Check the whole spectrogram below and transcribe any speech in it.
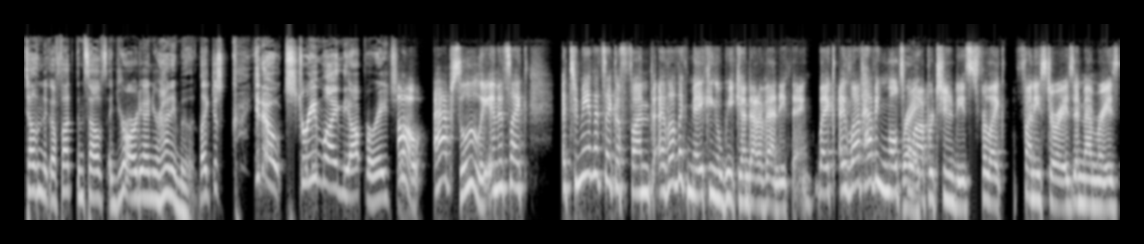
tell them to go fuck themselves and you're already on your honeymoon. Like just, you know, streamline the operation. Oh, absolutely. And it's like, to me that's like a fun i love like making a weekend out of anything like i love having multiple right. opportunities for like funny stories and memories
